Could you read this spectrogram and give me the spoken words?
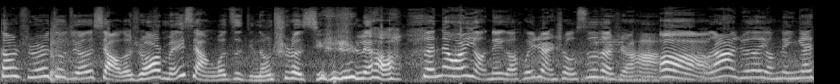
当时就觉得小的时候没想过自己能吃得起日料。对，那会儿有那个回转寿司的时候啊，我当时觉得有那应该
